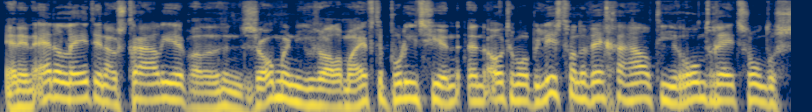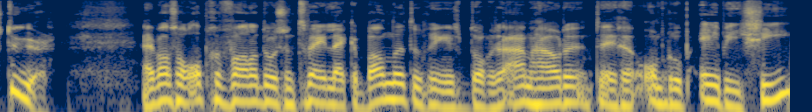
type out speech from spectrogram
En in Adelaide in Australië, wat een zomernieuws allemaal, heeft de politie een, een automobilist van de weg gehaald die rondreed zonder stuur. Hij was al opgevallen door zijn twee lekke banden. Toen gingen ze hem toch eens aanhouden. Tegen omroep ABC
